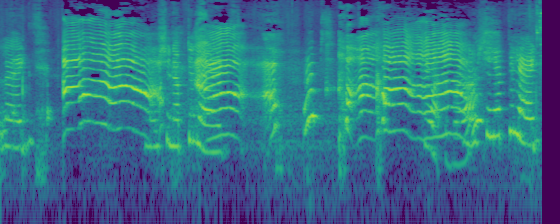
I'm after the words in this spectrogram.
Legs. Motion up the legs. Oops. You want the brush? Motion up the legs.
